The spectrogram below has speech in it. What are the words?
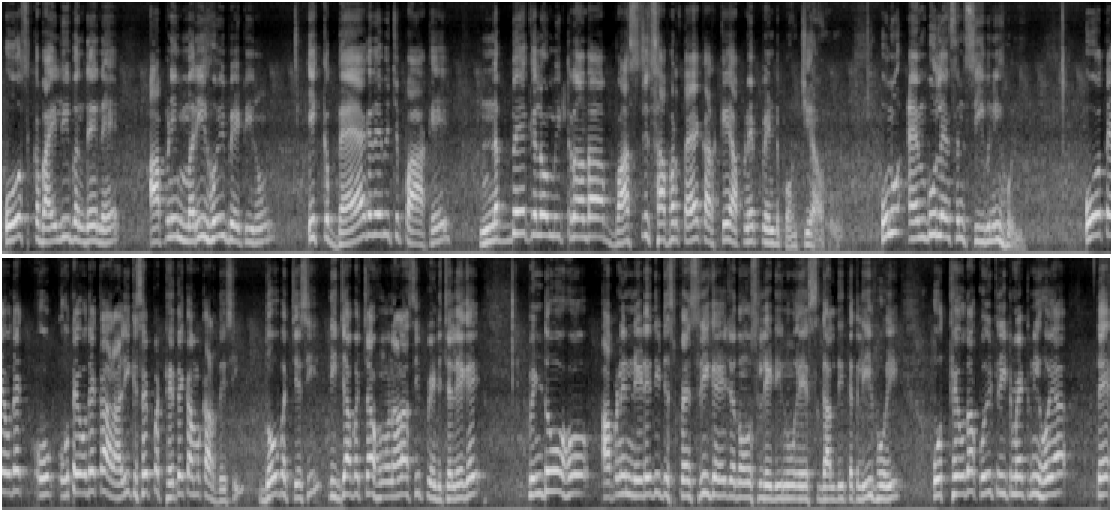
ਉਸ ਕਬਾਇਲੀ ਬੰਦੇ ਨੇ ਆਪਣੀ ਮਰੀ ਹੋਈ ਬੇਟੀ ਨੂੰ ਇੱਕ ਬੈਗ ਦੇ ਵਿੱਚ ਪਾ ਕੇ 90 ਕਿਲੋਮੀਟਰਾਂ ਦਾ ਬੱਸ 'ਚ ਸਫ਼ਰ ਤੈਅ ਕਰਕੇ ਆਪਣੇ ਪਿੰਡ ਪਹੁੰਚਿਆ ਉਹ। ਉਹਨੂੰ ਐਂਬੂਲੈਂਸ ਨਸੀਬ ਨਹੀਂ ਹੋਈ। ਉਹ ਤੇ ਉਹਦੇ, ਉਹ ਉਹ ਤੇ ਉਹਦੇ ਘਰ ਵਾਲੀ ਕਿਸੇ ਭੱਠੇ ਤੇ ਕੰਮ ਕਰਦੇ ਸੀ। ਦੋ ਬੱਚੇ ਸੀ, ਤੀਜਾ ਬੱਚਾ ਹੋਣ ਵਾਲਾ ਸੀ, ਪਿੰਡ ਚਲੇ ਗਏ। ਪਿੰਡੋਂ ਉਹ ਆਪਣੇ ਨੇੜੇ ਦੀ ਡਿਸਪੈਂਸਰੀ ਗਏ ਜਦੋਂ ਉਸ ਲੇਡੀ ਨੂੰ ਇਸ ਗੱਲ ਦੀ ਤਕਲੀਫ ਹੋਈ। ਉੱਥੇ ਉਹਦਾ ਕੋਈ ਟ੍ਰੀਟਮੈਂਟ ਨਹੀਂ ਹੋਇਆ। ਤੇ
